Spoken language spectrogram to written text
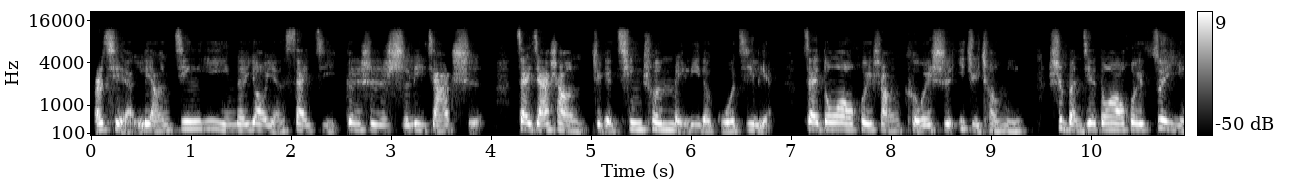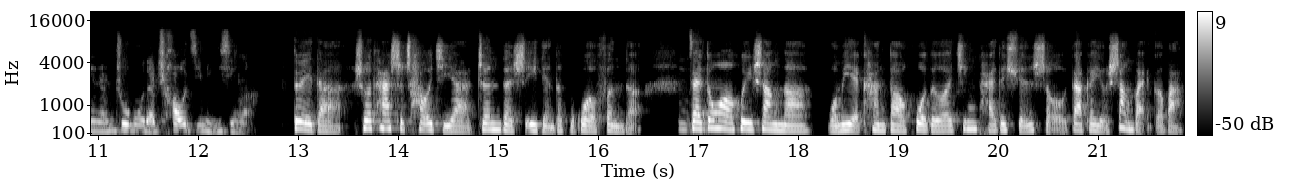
而且两金一银的耀眼赛季更是实力加持，再加上这个青春美丽的国际脸，在冬奥会上可谓是一举成名，是本届冬奥会最引人注目的超级明星了。对的，说他是超级啊，真的是一点都不过分的。在冬奥会上呢，我们也看到获得金牌的选手大概有上百个吧，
